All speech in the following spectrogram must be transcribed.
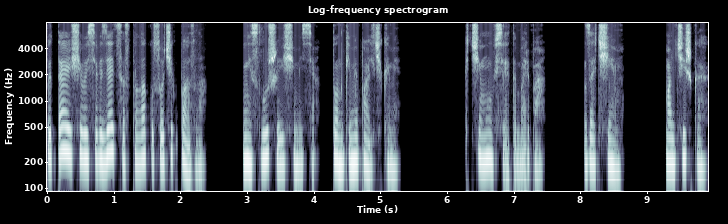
пытающегося взять со стола кусочек пазла, не слушающимися тонкими пальчиками. К чему вся эта борьба? Зачем? Мальчишка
